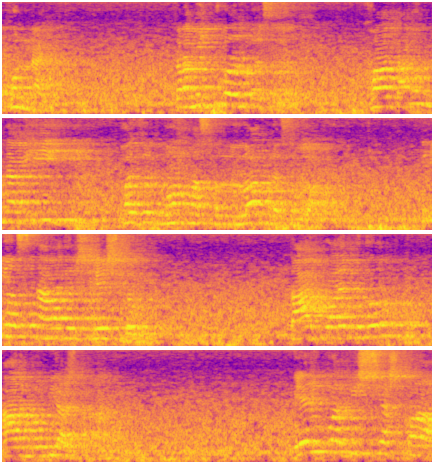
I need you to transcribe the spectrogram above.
এখন নাই। তারা মৃত্যুবরণ করেছে। খতামুন নবী হজরত মোহাম্মদ সাল্লাহ সাল্লাম তিনি হচ্ছেন আমাদের শেষ নবী। তারপরে কোনো আর নবী আসবে এর উপর বিশ্বাস করা,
